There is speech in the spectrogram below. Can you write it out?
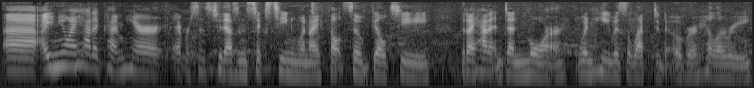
Uh, I knew I had to come here ever since 2016 when I felt so guilty that I hadn't done more when he was elected over Hillary.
